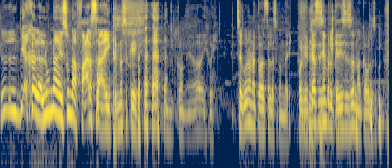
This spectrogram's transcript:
el viaje a la luna es una farsa y que no sé qué. Ay, güey. Seguro no acabaste la secundaria. Porque casi siempre el que dice eso no acabó la secundaria.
